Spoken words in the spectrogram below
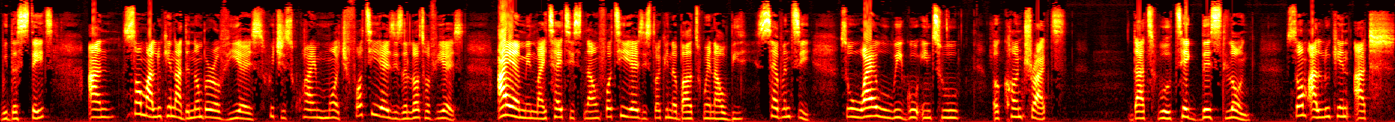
with the states. And some are looking at the number of years, which is quite much. 40 years is a lot of years. I am in my 30s now. 40 years is talking about when I'll be 70. So, why will we go into a contract that will take this long? Some are looking at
